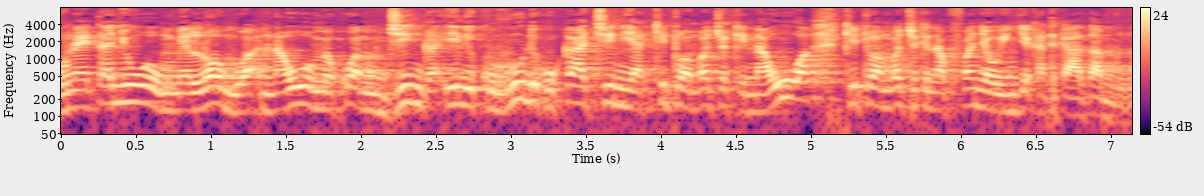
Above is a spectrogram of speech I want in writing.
unahitaji uwe umelogwa na uwe umekuwa mjinga ili kurudi kukaa chini ya kitu ambacho kinaua kitu ambacho kinakufanya uingie katika adhabu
